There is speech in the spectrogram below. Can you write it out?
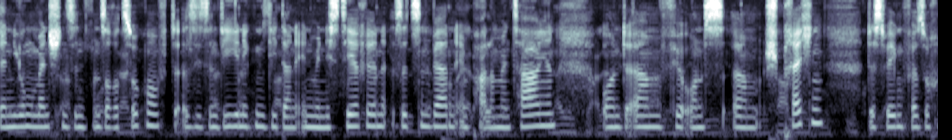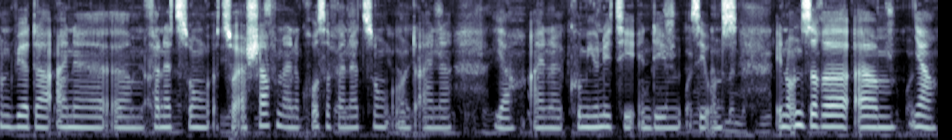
denn junge Menschen sind unsere Zukunft, sie sind diejenigen, die dann in Ministerien sitzen werden, in Parlamentarien und ähm, für uns ähm, sprechen. Deswegen versuchen wir da eine ähm, Vernetzung zu erschaffen, eine große Vernetzung und eine, ja, eine Community, in dem sie uns in unsere, ähm, ja,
